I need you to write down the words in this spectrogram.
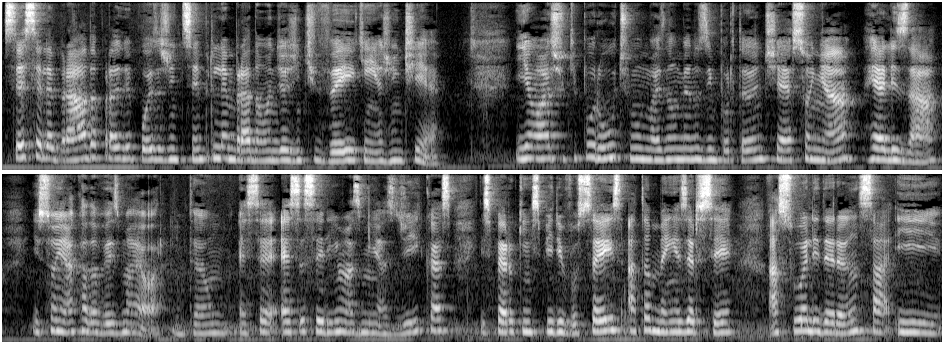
ser celebrada para depois a gente sempre lembrar de onde a gente veio e quem a gente é. E eu acho que por último, mas não menos importante, é sonhar, realizar e sonhar cada vez maior. Então, essa, essas seriam as minhas dicas. Espero que inspire vocês a também exercer a sua liderança e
